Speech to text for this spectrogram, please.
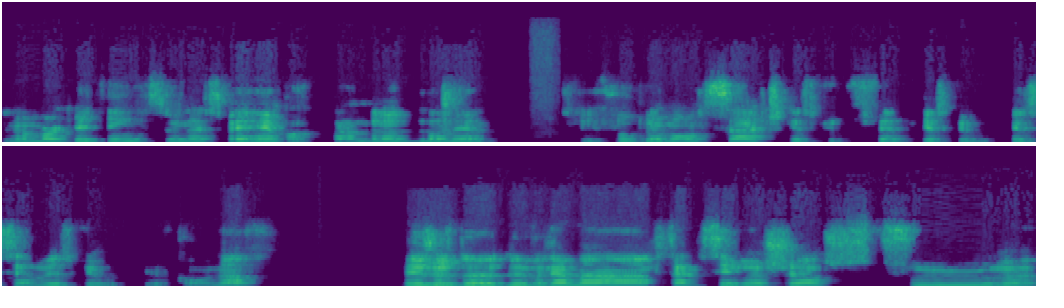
le marketing, c'est un aspect important de notre domaine. Il faut que le monde sache qu'est-ce que tu fais, qu'est-ce que, quel service qu'on offre. Mais juste de, de, vraiment faire ses recherches sur euh,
